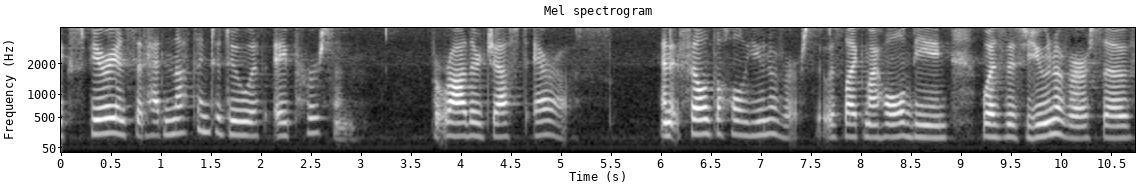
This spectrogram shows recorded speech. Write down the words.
experience that had nothing to do with a person, but rather just eros. And it filled the whole universe. It was like my whole being was this universe of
